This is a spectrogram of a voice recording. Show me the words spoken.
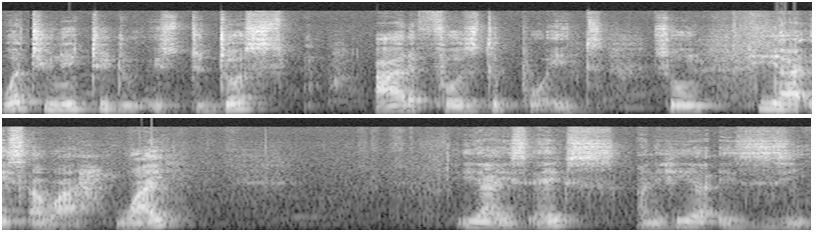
what you need to do is to just a positive point so here is our y. Here is x and here is z.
